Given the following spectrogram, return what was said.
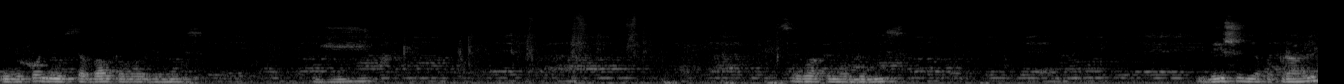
И выходим с собака мордой вниз. Собака мордой вниз. Дышим, я поправлю.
